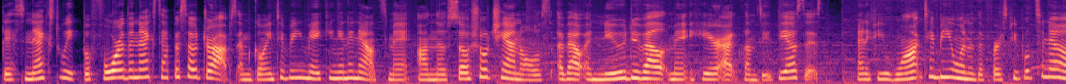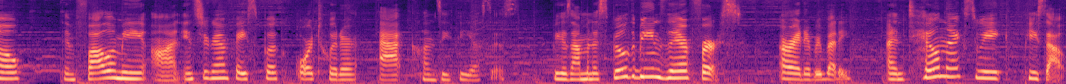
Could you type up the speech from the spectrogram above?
This next week, before the next episode drops, I'm going to be making an announcement on those social channels about a new development here at Clumsy Theosis. And if you want to be one of the first people to know, then follow me on Instagram, Facebook, or Twitter at Clumsy Theosis because I'm going to spill the beans there first. All right, everybody. Until next week, peace out.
